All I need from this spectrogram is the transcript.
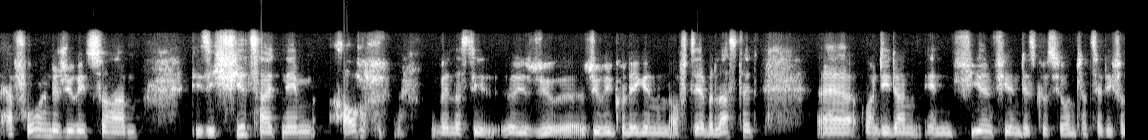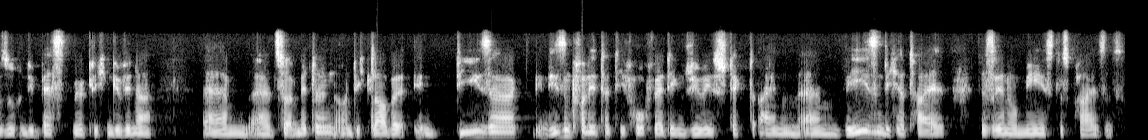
hervorragende Jurys zu haben, die sich viel Zeit nehmen, auch wenn das die äh, Jurykolleginnen oft sehr belastet, äh, und die dann in vielen, vielen Diskussionen tatsächlich versuchen, die bestmöglichen Gewinner ähm, äh, zu ermitteln. Und ich glaube, in, dieser, in diesen qualitativ hochwertigen Jurys steckt ein ähm, wesentlicher Teil des Renommees des Preises.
